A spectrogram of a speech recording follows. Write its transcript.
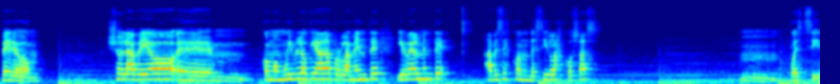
pero yo la veo eh, como muy bloqueada por la mente y realmente a veces con decir las cosas pues si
